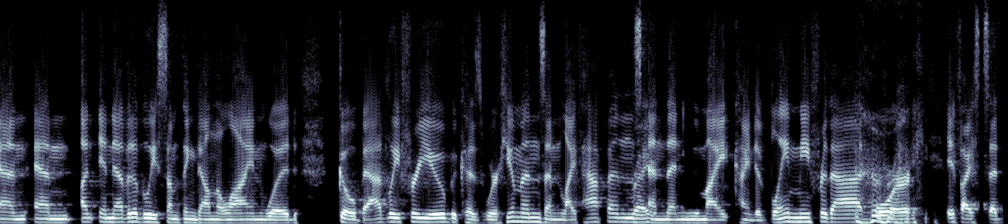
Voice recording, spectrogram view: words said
and and inevitably something down the line would go badly for you because we're humans and life happens right. and then you might kind of blame me for that or if i said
